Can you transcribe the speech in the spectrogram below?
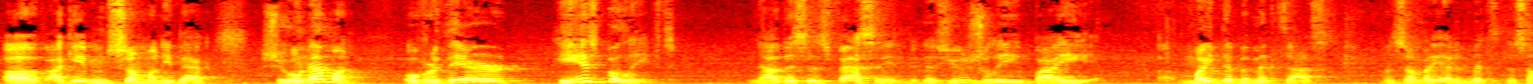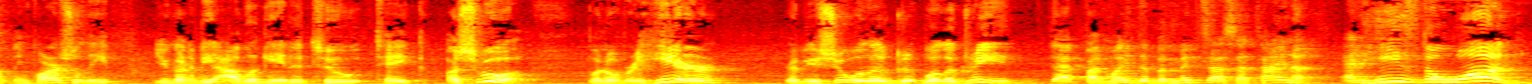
of I gave him some money back. Shehu. Over there, he is believed. Now this is fascinating because usually by uh, maida b'miktas, when somebody admits to something partially, you're going to be obligated to take a shvua. But over here, Rabbi Yeshua will agree, will agree that by Maida b'miktas hataina, and he's the one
